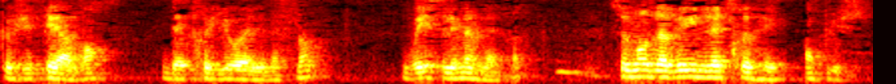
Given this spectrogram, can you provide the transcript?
que j'étais avant d'être Yoel maintenant, vous voyez, c'est les mêmes lettres. Hein. Seulement j'avais une lettre V en plus.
